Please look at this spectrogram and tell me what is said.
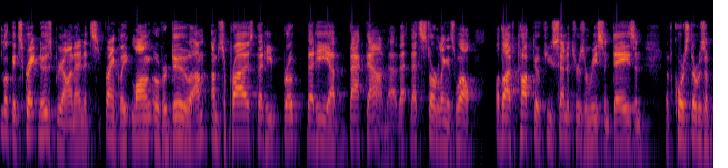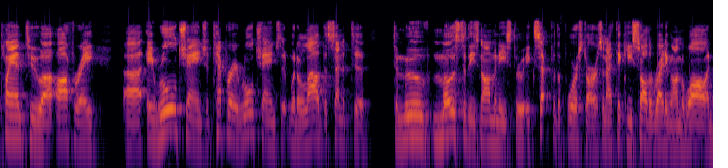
look, it's great news, Brianna, and it's frankly long overdue. I'm I'm surprised that he broke that he uh, backed down. Uh, that that's startling as well. Although I've talked to a few senators in recent days, and of course there was a plan to uh, offer a uh, a rule change, a temporary rule change that would allow the Senate to to move most of these nominees through, except for the four stars. And I think he saw the writing on the wall and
